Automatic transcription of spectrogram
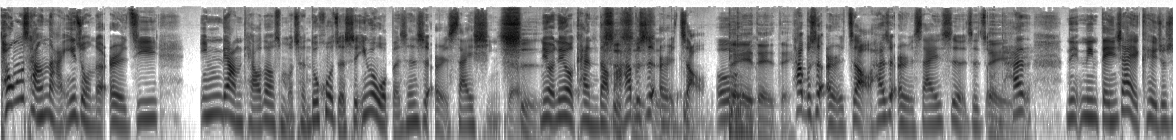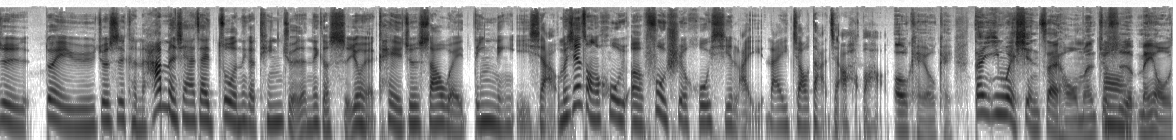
通常哪一种的耳机？音量调到什么程度，或者是因为我本身是耳塞型的，是你有你有看到吗？它不是耳罩，对对对，它不是耳罩，它是耳塞式的这种。它，你你等一下也可以，就是对于就是可能他们现在在做那个听觉的那个使用，也可以就是稍微叮咛一下。我们先从呼呃腹式呼吸来来教大家好不好？OK OK，但因为现在哈，我们就是没有。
